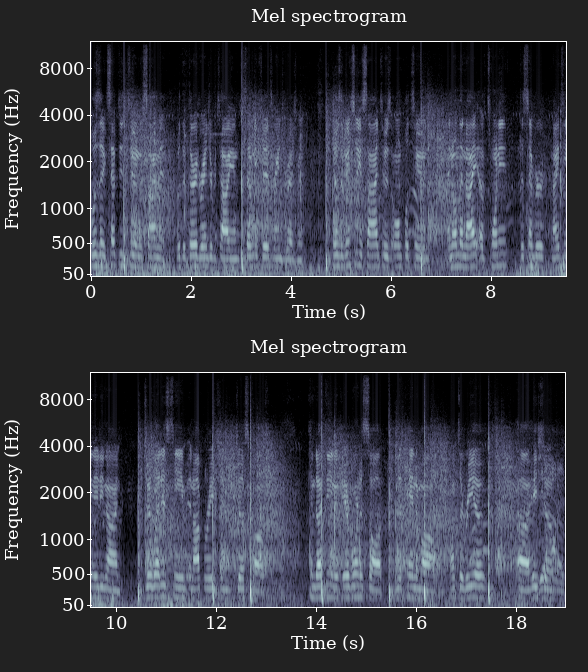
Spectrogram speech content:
was accepted to an assignment with the 3rd Ranger Battalion, 75th Ranger Regiment. He was eventually assigned to his own platoon, and on the night of 20 December 1989, Joe led his team in Operation Just Cause, conducting an airborne assault in the Panama onto Rio uh, Hato, Hato.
